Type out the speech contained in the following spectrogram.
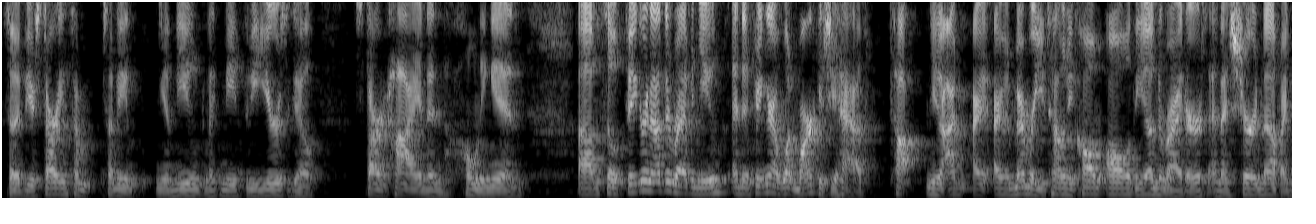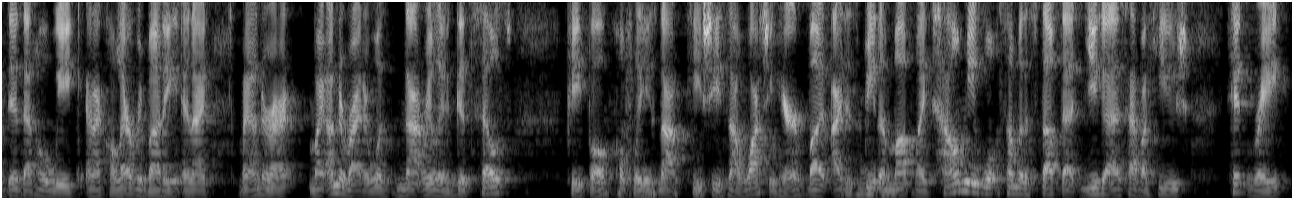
So if you're starting some, something, you know, new, like me three years ago, start high and then honing in. Um, so figuring out the revenue and then figuring out what markets you have. Top, you know, I, I remember you telling me call all the underwriters, and I sure enough I did that whole week, and I called everybody, and I my underwriter my underwriter was not really a good sales people. Hopefully he's not he she's not watching here, but I just beat him up like tell me what some of the stuff that you guys have a huge hit rate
